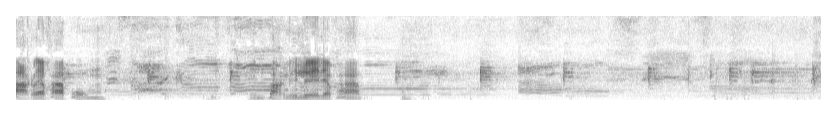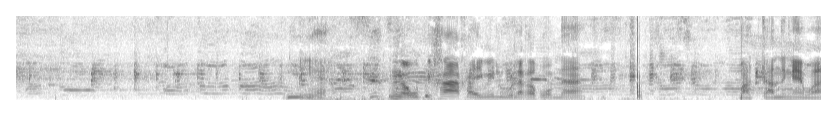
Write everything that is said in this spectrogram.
ปากแล้วครับผม เห็นปากเรื่อยๆแล้วครับ นี่ไงมึงเอาไปฆ่าใครไม่รู้นะครับผมนะปัดกันยังไงวะ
